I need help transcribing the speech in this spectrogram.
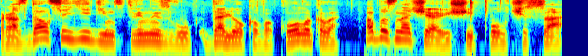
раздался единственный звук далекого колокола, обозначающий полчаса.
